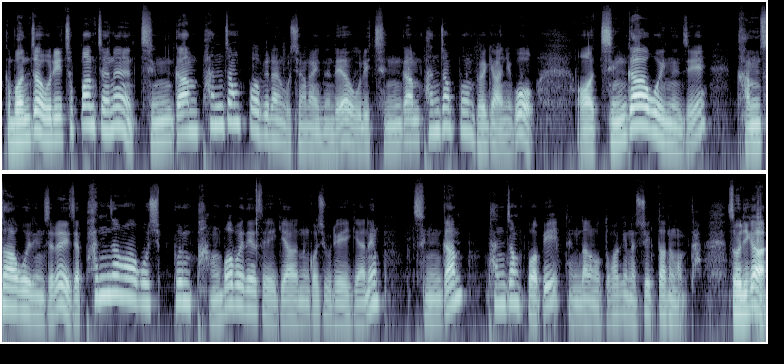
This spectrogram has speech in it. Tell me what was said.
그 먼저 우리 첫 번째는 증감 판정법이라는 것이 하나 있는데요. 우리 증감 판정법은 별게 아니고 어, 증가하고 있는지 감소하고 있는지를 이제 판정하고 싶은 방법에 대해서 얘기하는 것이 우리가 얘기하는 증감 판정법이 된다는 것도 확인할 수 있다는 겁니다. 그래서 우리가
